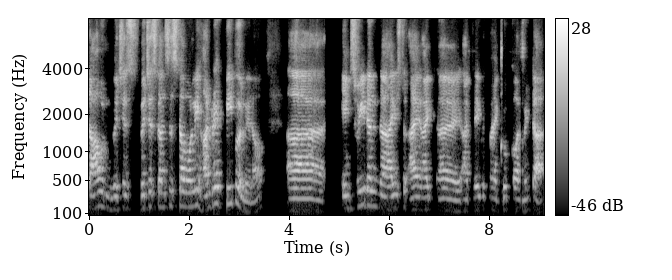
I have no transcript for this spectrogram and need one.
town which is which is consists of only hundred people. You know, uh, in Sweden, uh, I used to I, I I I play with my group called Mynta,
